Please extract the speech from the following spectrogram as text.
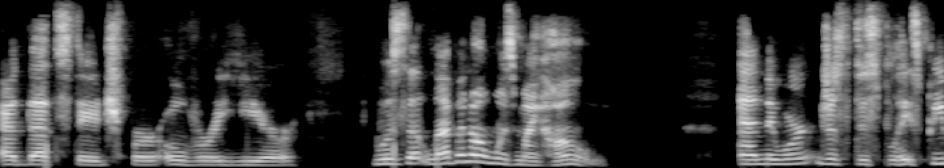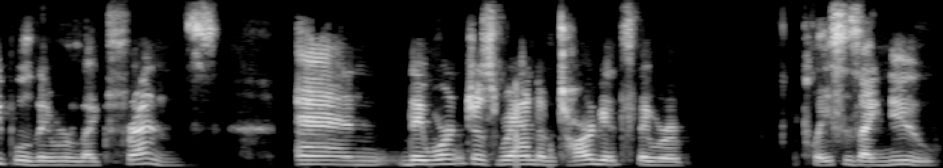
at that stage for over a year, was that Lebanon was my home. And they weren't just displaced people, they were like friends. And they weren't just random targets, they were places I knew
